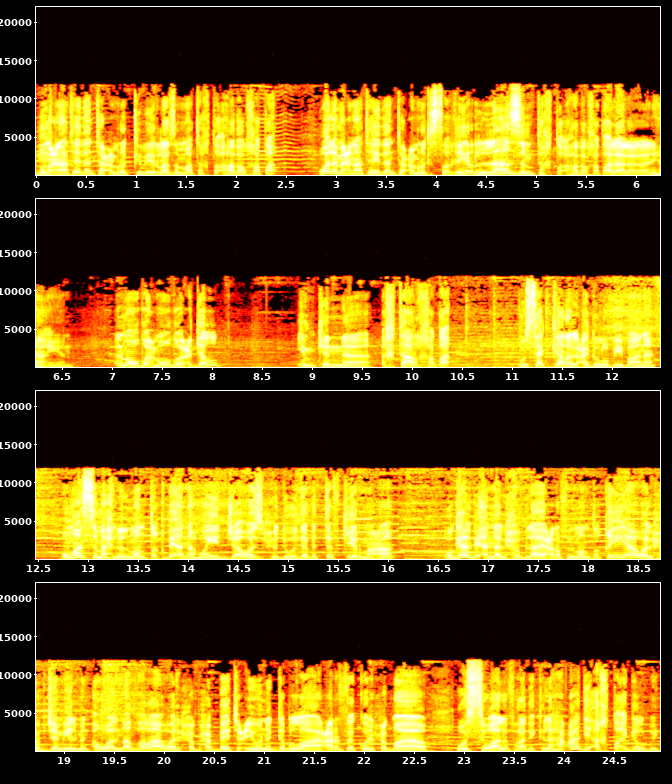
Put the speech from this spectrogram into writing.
مو معناته إذا أنت عمرك كبير لازم ما تخطأ هذا الخطأ ولا معناته إذا أنت عمرك صغير لازم تخطأ هذا الخطأ. لا لا لا نهائيا. الموضوع موضوع قلب يمكن آه، اختار خطأ وسكر العقل وبيبانه وما سمح للمنطق بأنه يتجاوز حدوده بالتفكير معه وقال بأن الحب لا يعرف المنطقية والحب جميل من أول نظرة والحب حبيت عيونك قبل لا أعرفك والحب ما والسوالف هذه كلها. عادي أخطأ قلبي.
